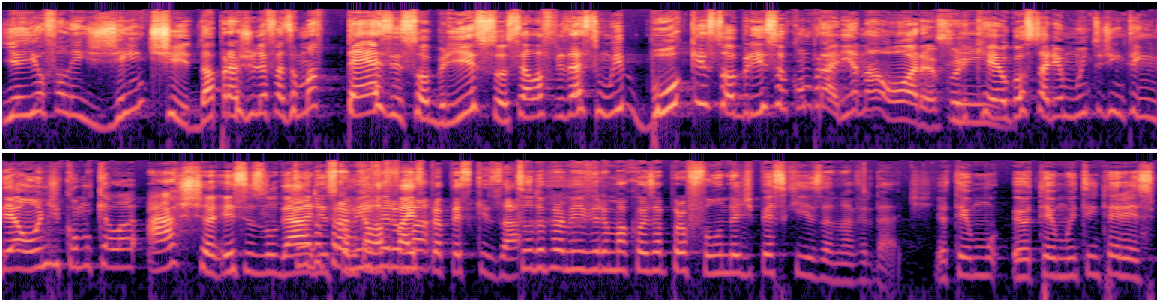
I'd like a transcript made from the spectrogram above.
E aí eu falei, gente, dá pra Júlia fazer uma tese sobre isso? Se ela fizesse um e-book sobre isso, eu compraria na hora. Sim. Porque eu gostaria muito de entender aonde, como que ela acha esses lugares, pra como que ela faz uma- pra pesquisar. Tudo para mim vira uma coisa profunda de pesquisa, na verdade. Eu tenho, eu tenho muito interesse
